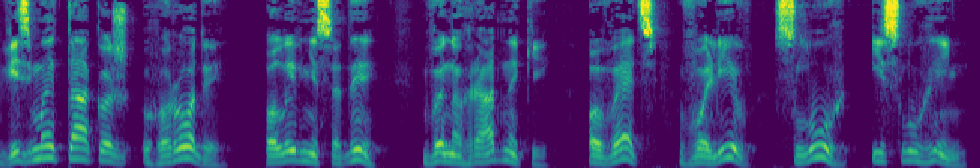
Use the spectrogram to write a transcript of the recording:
Візьми також городи, оливні сади, виноградники, овець, волів, слуг і слугинь,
